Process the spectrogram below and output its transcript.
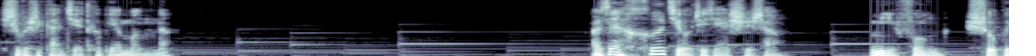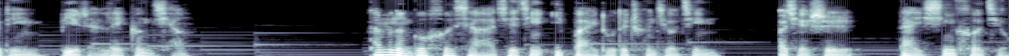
是不是感觉特别萌呢？而在喝酒这件事上，蜜蜂说不定比人类更强。它们能够喝下接近一百度的纯酒精，而且是带薪喝酒。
